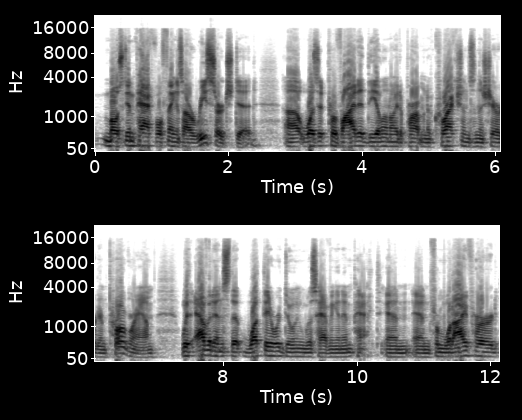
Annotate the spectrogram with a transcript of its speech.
most impactful things our research did uh, was it provided the Illinois Department of Corrections and the Sheridan program with evidence that what they were doing was having an impact. And, and from what I've heard,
